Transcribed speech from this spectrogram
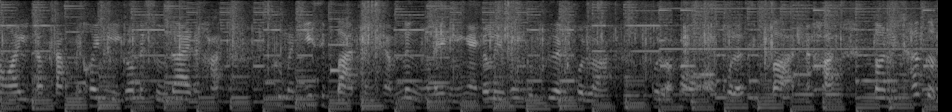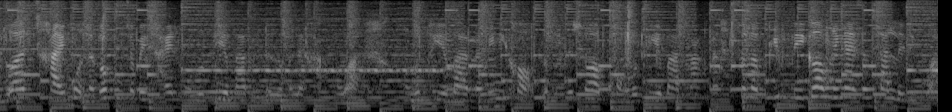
น้อยๆหรือต่ำๆไม่ค่อยมีก็ไปซื้อได้นะคะ คือมัน 20 บาทหนึ่งแถมหนึ่งอะไรอย่างเงี้ยก็เลยหุ้เพื่อนคนละคนละห่อคนละสิบบาทนะคะ ตอนนี้ถ้าเกิดว่าใช้หมดแล้วก็คงจะไปใช้ของรถพยาบาลเหมือนเดิมกันแหละค่ะ ว่า ของรถพยาบาลมันไม่มีขอบแต่มันจะชอบของรถพยาบาลมากนะสำหรับคลิปนี้ก็ง่ายๆสั้นๆเลยดีกว่า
